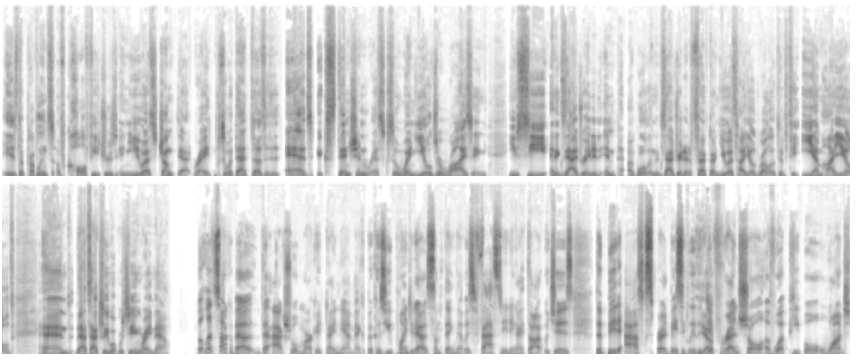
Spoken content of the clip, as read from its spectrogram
is the prevalence of call features in U.S. junk debt. Right. So what that does is it adds extension risk. So when yields are rising, you see an exaggerated impact, uh, well, an exaggerated effect on U.S. high yield relative to EM high yield, and that's actually what we're seeing right now. But let's talk about the actual market dynamic because you pointed out something that was fascinating, I thought, which is the bid ask spread, basically the yep. differential of what people want,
